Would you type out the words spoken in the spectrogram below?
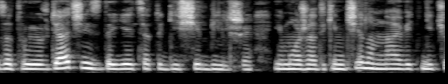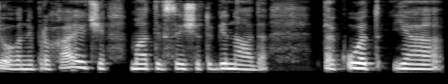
за твою вдячність здається тоді ще більше. І можна таким чином, навіть нічого не прохаючи, мати все, що тобі треба. Так от, я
